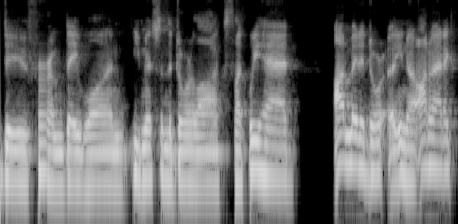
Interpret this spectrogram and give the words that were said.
do from day one, you mentioned the door locks. Like we had automated door, you know, automatic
